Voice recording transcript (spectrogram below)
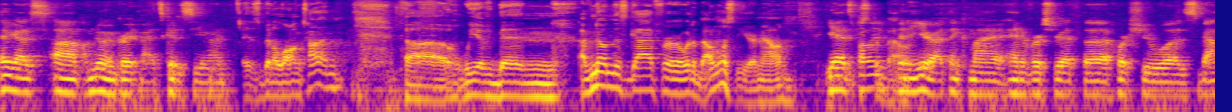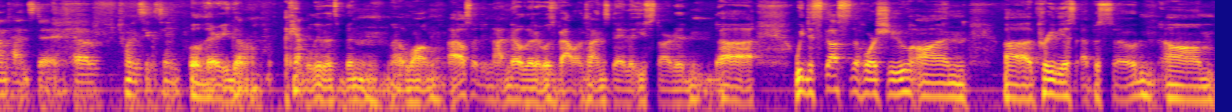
Hey guys, um, I'm doing great, man. It's good to see you, man. It's been a long time. Uh, we have been. I've known this guy for what about almost a year now. Yeah, it's probably been a year. I think my anniversary at the Horseshoe was Valentine's Day of 2016. Well, there you go. I can't believe it's been that long. I also did not know that it was Valentine's Day that you started. Uh, we discussed the Horseshoe on uh, a previous episode. Um,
